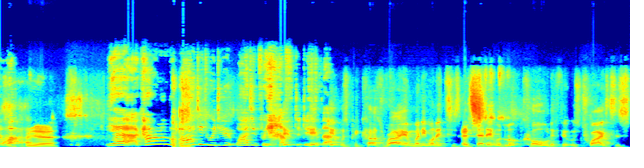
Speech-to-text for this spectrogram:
the- what- that. Yeah. Yeah, I can't remember why did we do it? why did we have It, to do it- that? it was because Ryan, when he wanted to, he It's- said it would look cool if it was twice as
